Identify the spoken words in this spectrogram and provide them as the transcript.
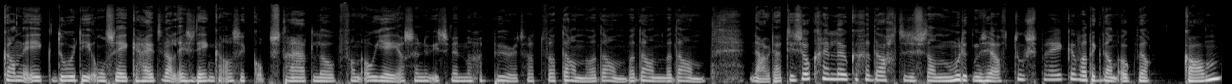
kan ik door die onzekerheid wel eens denken als ik op straat loop van oh jee, als er nu iets met me gebeurt, wat, wat dan, wat dan, wat dan, wat dan? Nou, dat is ook geen leuke gedachte, dus dan moet ik mezelf toespreken, wat ik dan ook wel kan.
